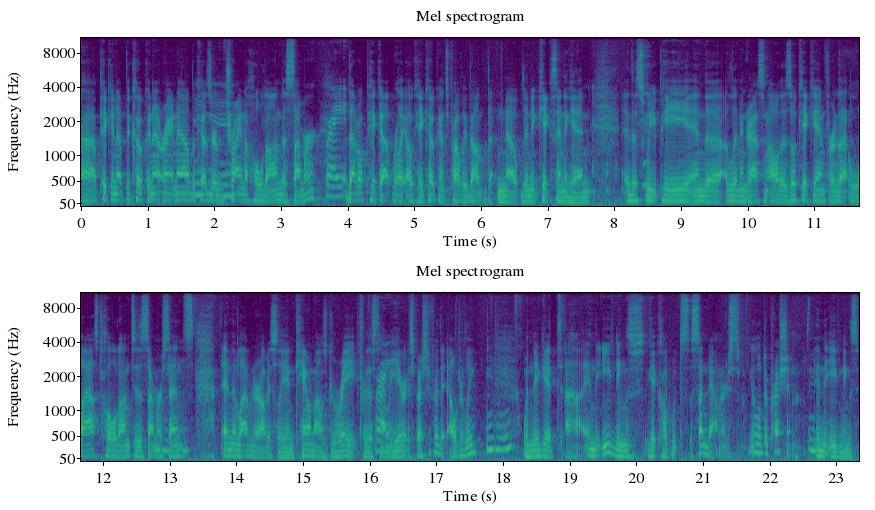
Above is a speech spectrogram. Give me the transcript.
uh, picking up the coconut right now because mm -hmm. they're mm-hmm. trying to hold on to summer. Right. That'll pick up, we're like, okay, coconut's probably about, no, then it kicks in again. The sweet pea and the lemongrass and all those will kick in for that last hold on to the summer mm -hmm. scents. And then lavender, obviously, and chamomile is great for this right. time of year, especially for the elderly. Mm -hmm. When they get, uh, in the evenings, get called sundowners, a little depression mm -hmm. in the mm-hmm. evenings.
